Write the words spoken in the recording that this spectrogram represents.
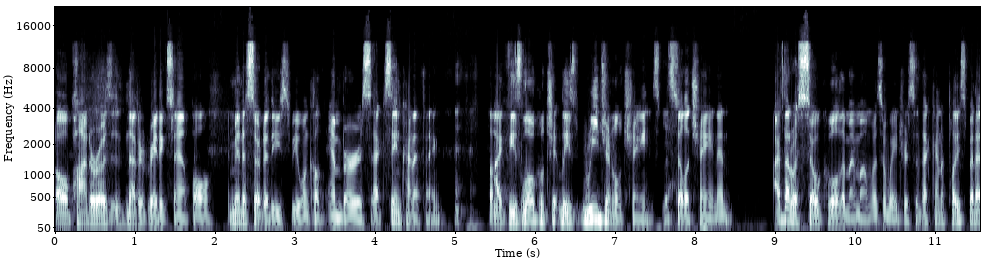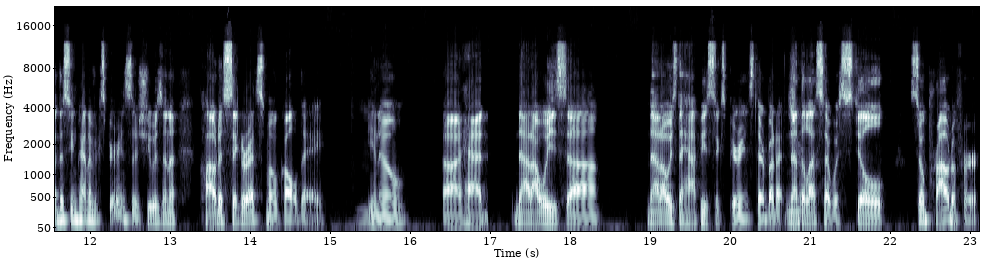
Oh, Ponderosa is another great example. In Minnesota, there used to be one called Embers, same kind of thing. like these local, cha- these regional chains, but Yeah. still a chain. And I thought it was so cool that my mom was a waitress at that kind of place, but I had the same kind of experiences. She was in a cloud of cigarette smoke all day, you know, uh, had not always, uh, not always the happiest experience there, but nonetheless, I was still so proud of her.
